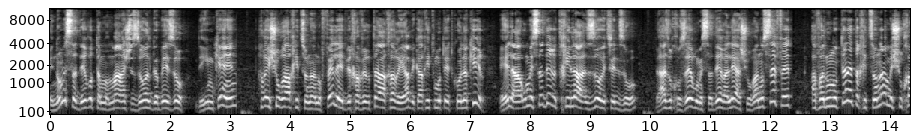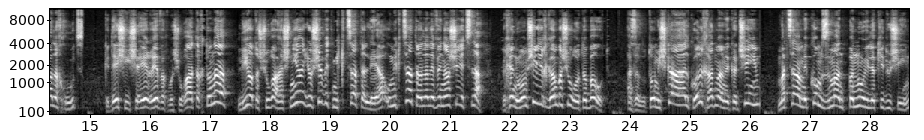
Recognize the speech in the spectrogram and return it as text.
אינו מסדר אותם ממש זו על גבי זו, דאם כן, הרי שורה החיצונה נופלת וחברתה אחריה וכך יתמוטט כל הקיר, אלא הוא מסדר תחילה זו אצל זו, ואז הוא חוזר ומסדר עליה שורה נוספת, אבל הוא נותן את החיצונה משוחה לחוץ, כדי שיישאר רווח בשורה התחתונה, להיות השורה השנייה יושבת מקצת עליה ומקצת על הלבנה שאצלה, וכן הוא ממשיך גם בשורות הבאות. אז על אותו משקל, כל אחד מהמקדשים מצא מקום זמן פנוי לקידושין,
